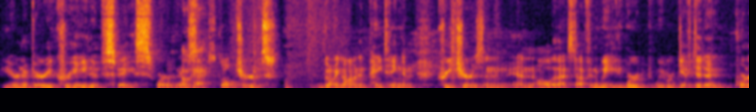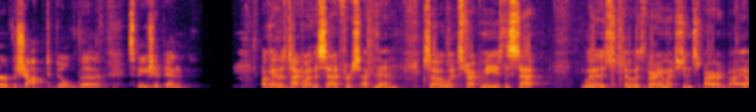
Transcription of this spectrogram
you're in a very creative space where there's Okay. sculptures going on and painting and creatures and and all of that stuff. And we were we were gifted a corner of the shop to build the spaceship in. Okay, let's talk about the set for a sec then. So what struck me is the set was it was very much inspired by a,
